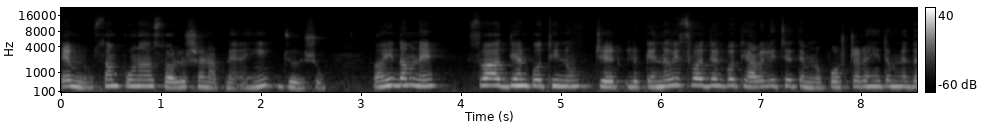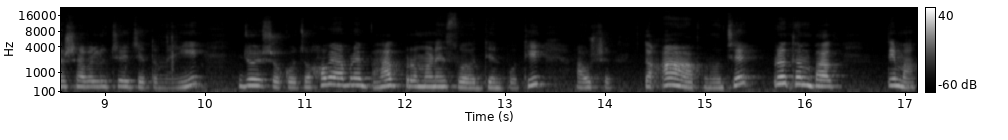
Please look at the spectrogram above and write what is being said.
તેમનું સંપૂર્ણ સોલ્યુશન આપણે અહીં જોઈશું. અહીં તમને સ્વ અધ્યયન પોથીનું જે એટલે કે નવી સ્વ અધ્યયન પોથી આવેલી છે તેમનું પોસ્ટર અહીં તમને દર્શાવેલું છે જે તમે અહીં જોઈ શકો છો. હવે આપણે ભાગ પ્રમાણે સ્વ અધ્યયન પોથી આવશે. તો આ આપણો છે પ્રથમ ભાગ. તેમાં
